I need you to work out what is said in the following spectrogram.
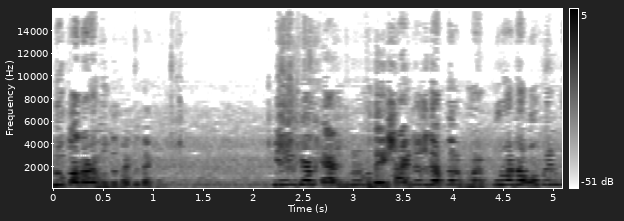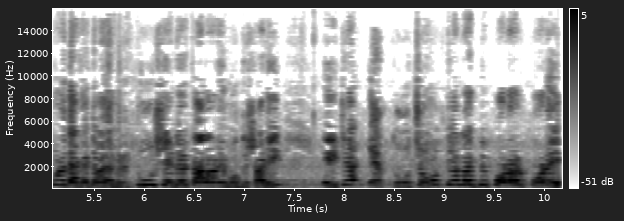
ব্লু কালারের মধ্যে থাকবে, দেখেন। পিঙ্ক অ্যান্ড অ্যাশ ব্লুর মধ্যে, এই শাড়িটা যদি আপনার মানে পুরোটা ওপেন করে দেখাতে পারেন মানে টু শেডের কালারের মধ্যে শাড়ি, এইটা এত চমৎকার লাগবে পরার পরে।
